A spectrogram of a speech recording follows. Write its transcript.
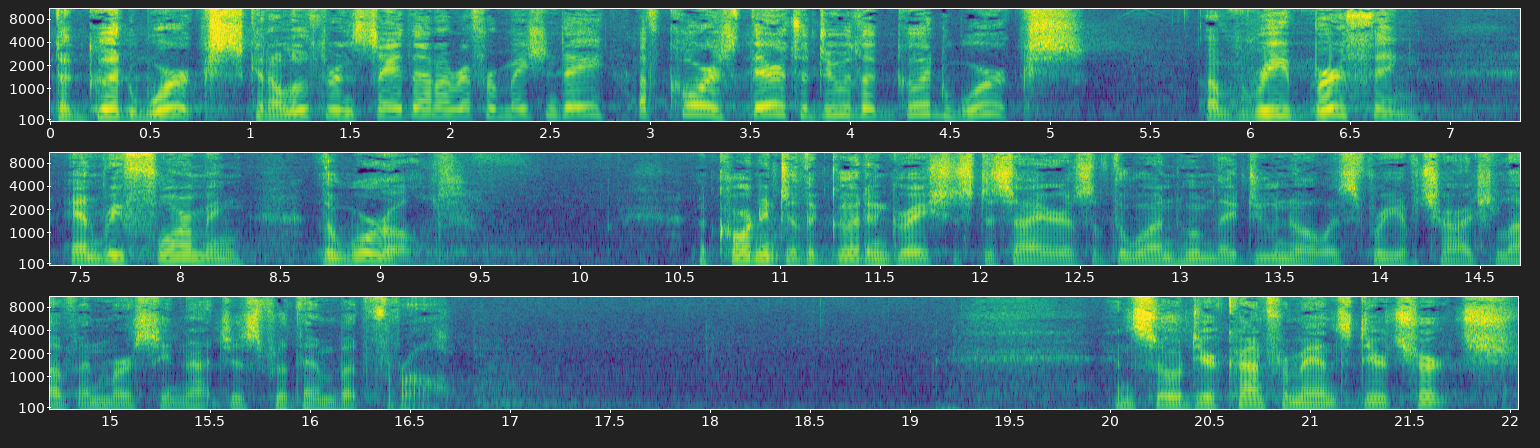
The good works. Can a Lutheran say that on Reformation Day? Of course, there to do the good works of rebirthing and reforming the world according to the good and gracious desires of the one whom they do know is free of charge, love, and mercy, not just for them, but for all. And so, dear confirmands, dear church,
